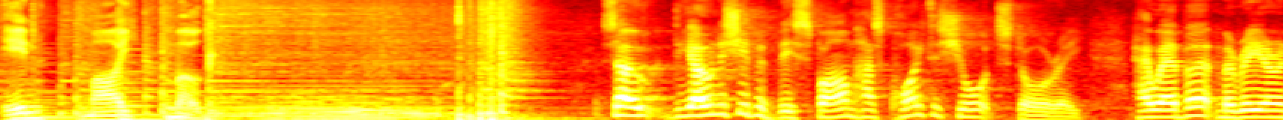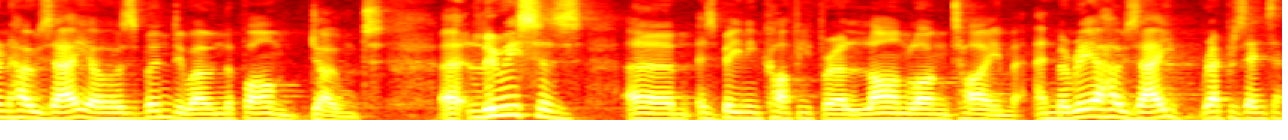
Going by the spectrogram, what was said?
in my mug. So, the ownership of this farm has quite a short story. However, Maria and Jose, her husband who own the farm, don't. Uh, Luis has, um, has been in coffee for a long, long time, and Maria Jose represents a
